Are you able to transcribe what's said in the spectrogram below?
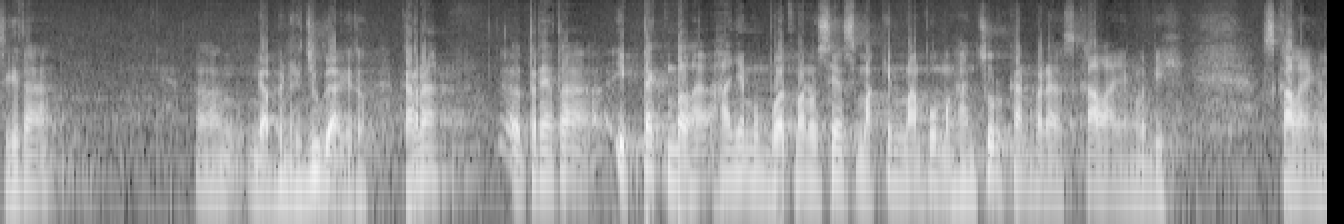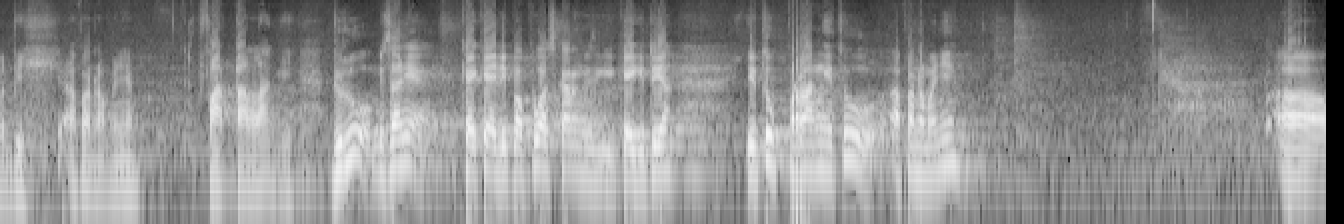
kita nggak uh, benar juga gitu. Karena ternyata iptek hanya membuat manusia semakin mampu menghancurkan pada skala yang lebih skala yang lebih apa namanya fatal lagi. Dulu misalnya kayak kayak di Papua sekarang kayak gitu ya itu perang itu apa namanya uh,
